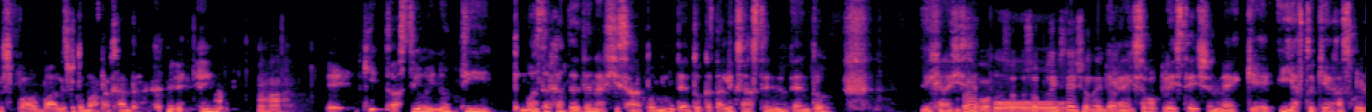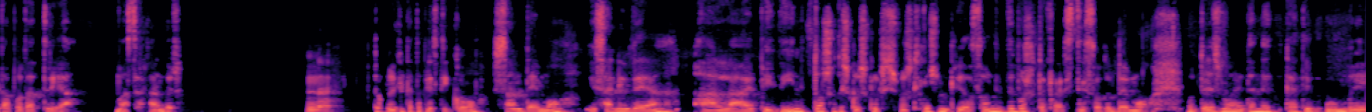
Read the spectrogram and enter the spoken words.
σπάω μπάλες με το Master Hunter. Αχα. Ε, και το αστείο είναι ότι το Master Hunter δεν άρχισαν από Nintendo, καταλήξαν στην Nintendo. Είχαν αρχίσει Μπράβο, από... στο, στο PlayStation δεν Είχαν ήταν. αρχίσει από PlayStation, ναι. Και γι' αυτό και είχαν ασχολείται από τα τρία Master Hunter. Ναι. Το βρήκα καταπληκτικό σαν demo, σαν ιδέα, αλλά επειδή είναι τόσο δύσκολος και και τόσο μικρή οθόνη, δεν μπορούσα να το ευχαριστηθώ το demo. Το τέσμα ήταν κάτι που με.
